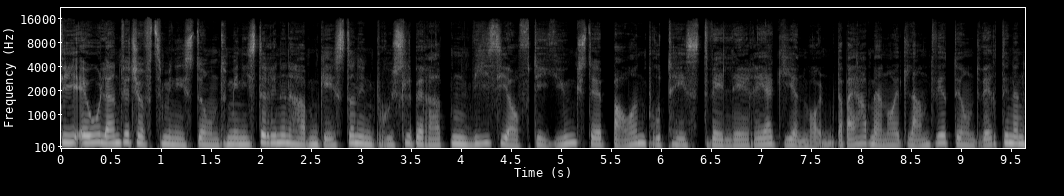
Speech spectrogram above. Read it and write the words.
Die EU-Landwirtschaftsminister und Ministerinnen haben gestern in Brüssel beraten, wie sie auf die jüngste Bauernprotestwelle reagieren wollen. Dabei haben erneut Landwirte und Wirtinnen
